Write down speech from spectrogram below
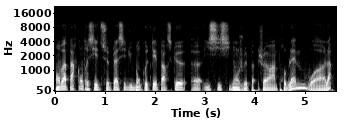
On va par contre essayer de se placer du bon côté parce que euh, ici, sinon, je vais, avoir un problème. Voilà.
